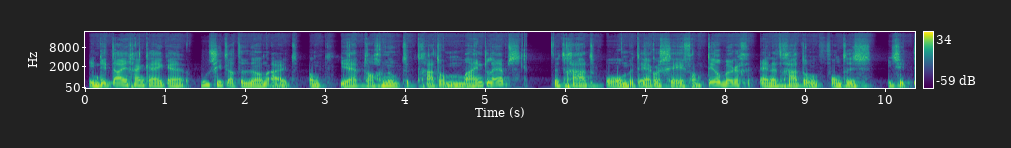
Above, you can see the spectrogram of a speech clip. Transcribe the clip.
in detail gaan kijken hoe ziet dat er dan uit. Want je hebt al genoemd, het gaat om Mindlabs, het gaat om het ROC van Tilburg en het gaat om Fontes ICT.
